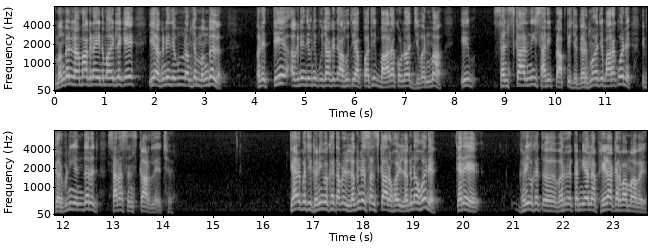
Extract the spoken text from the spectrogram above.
મંગલ નામાગ્નય નમઃ એટલે કે એ અગ્નિદેવનું નામ છે મંગલ. અને તે અગ્નિદેવની પૂજા કરીને આહુતિ આપવાથી બાળકોના જીવનમાં એ સંસ્કારની સારી પ્રાપ્તિ છે. ગર્ભમાં જે બાળક હોય ને, એ ગર્ભની અંદર જ સારા સંસ્કાર લે છે. ત્યાર પછી ઘણી વખત આપણે લગ્ન સંસ્કાર હોય, લગ્ન હોય ને, ત્યારે ઘણી વખત વર કન્યાના ફેરા કરવામાં આવે.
